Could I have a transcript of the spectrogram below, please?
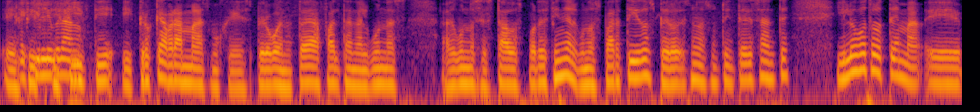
eh, 50-50 y creo que habrá más mujeres, pero bueno, todavía faltan algunas, algunos estados por definir, algunos partidos, pero es un asunto interesante. Y luego otro tema, eh,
